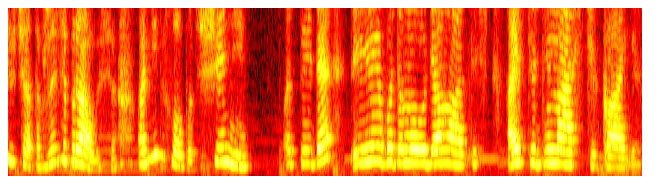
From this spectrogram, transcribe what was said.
дівчата, вже зібралися, а він, хлопець, ще ні. От піде, тоді будемо одягатись, хай тоді нас чекає.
